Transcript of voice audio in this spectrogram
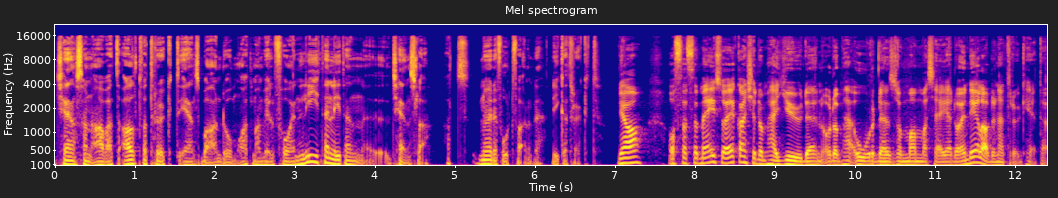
känslan av att allt var tryggt i ens barndom och att man vill få en liten, liten eh, känsla att nu är det fortfarande lika tryggt. Ja, och för, för mig så är kanske de här ljuden och de här orden som mamma säger då en del av den här tryggheten.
